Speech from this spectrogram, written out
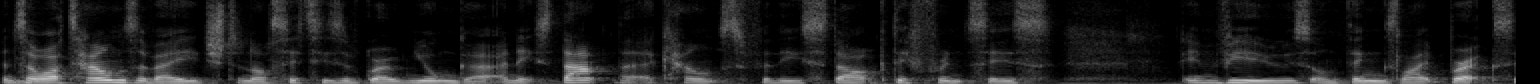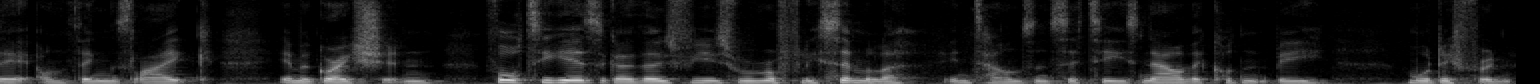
And so mm. our towns have aged and our cities have grown younger. And it's that that accounts for these stark differences in views on things like Brexit, on things like immigration. 40 years ago, those views were roughly similar in towns and cities. Now they couldn't be more different.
